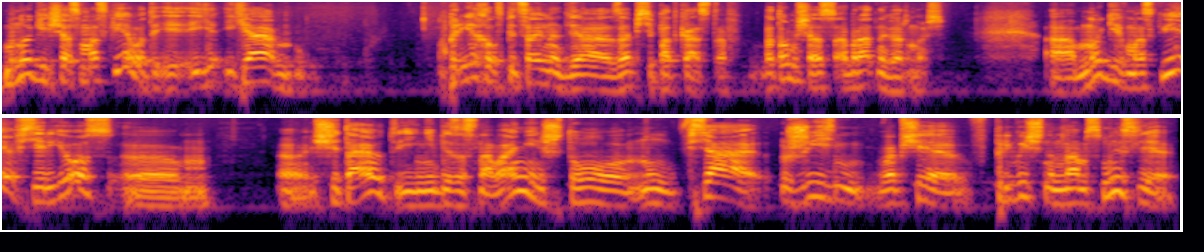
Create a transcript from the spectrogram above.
многие сейчас в Москве, вот я, я приехал специально для записи подкастов, потом сейчас обратно вернусь. А многие в Москве всерьез эм, э, считают, и не без оснований, что ну, вся жизнь вообще в привычном нам смысле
